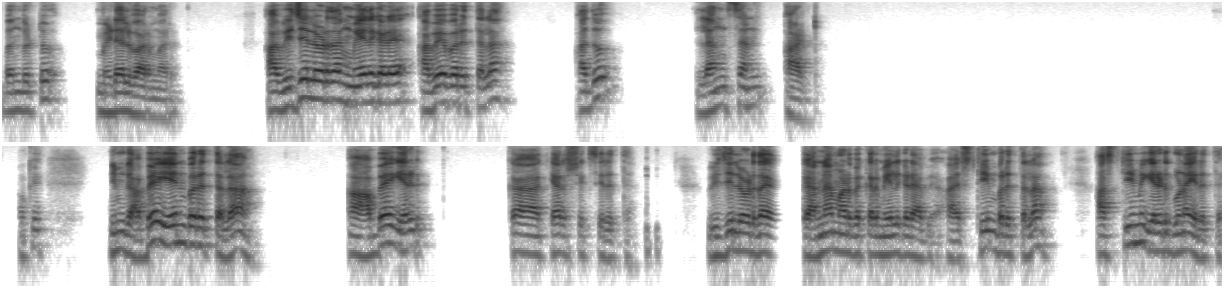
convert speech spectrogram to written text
ಬಂದ್ಬಿಟ್ಟು ಮಿಡಲ್ ವಾರ್ಮರ್ ಆ ವಿಜಿಲ್ ಹೊಡೆದಂಗೆ ಮೇಲ್ಗಡೆ ಅವೇ ಬರುತ್ತಲ್ಲ, ಅದು ಲಂಗ್ಸ್ ಅಂಡ್ ಹಾರ್ಟ್ ಓಕೆ ನಿಮ್ಗೆ ಅಬೆ ಏನು ಬರುತ್ತಲ್ಲ, ಆ ಅಬೆಗೆ ಎರಡು ಕ್ಯಾರೆಕ್ಟರಿಸ್ಟಿಕ್ಸ್ ಇರುತ್ತೆ. ವಿಜಿಲ್ ಹೊಡೆದಾಗ ಅನ್ನ ಮಾಡ್ಬೇಕಾದ್ರೆ ಮೇಲ್ಗಡೆ ಅಬೆ ಆ ಸ್ಟೀಮ್ ಬರುತ್ತಲ್ಲ, ಆ ಸ್ಟೀಮಿಗೆ ಎರಡು ಗುಣ ಇರುತ್ತೆ.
